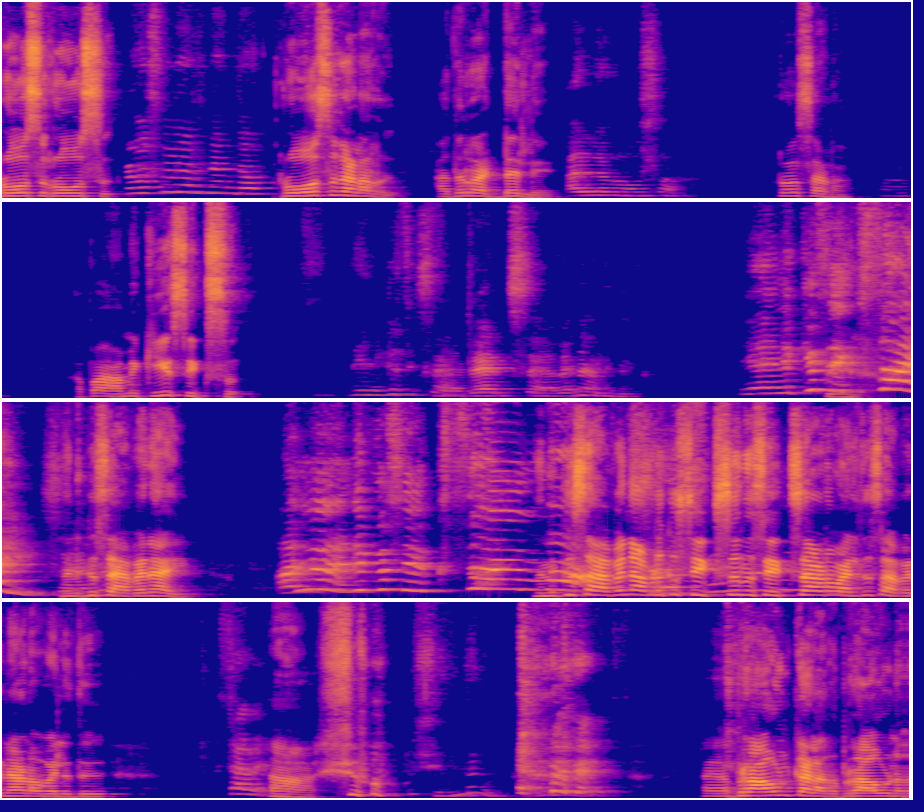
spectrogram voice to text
rose rose rose colour. അത് റെഡ് അല്ലേ? റോസാണോ? അപ്പോൾ ആമിക്ക് സിക്സ് നിനക്ക് സെവനായി. നിനക്ക് സെവൻ അവൾക്ക് സിക്സ് സിക്സ് ആണോ വലുത് സെവൻ ആണോ വലുത്. ആ ബ്രൗൺ കളർ ബ്രൗണ്.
